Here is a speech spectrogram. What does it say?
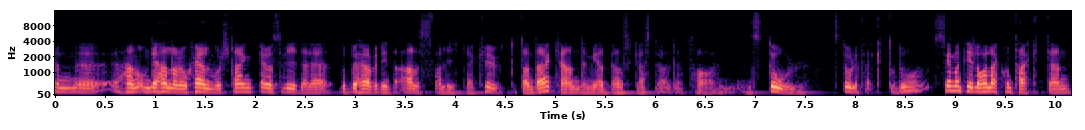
en, eh, om det handlar om självmordstankar och så vidare, då behöver det inte alls vara lika akut, utan där kan det medmänskliga stödet ha en, en stor, stor effekt och då ser man till att hålla kontakten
